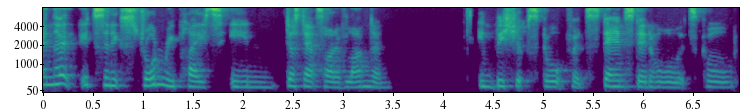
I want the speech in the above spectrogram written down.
and that it's an extraordinary place in just outside of London in Bishop Stortford, Stansted Hall, it's called.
